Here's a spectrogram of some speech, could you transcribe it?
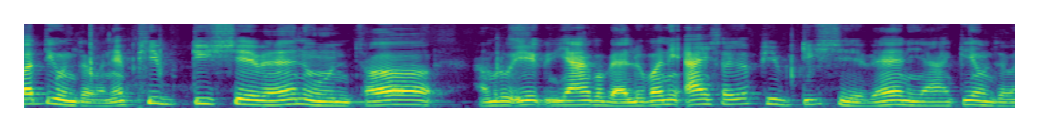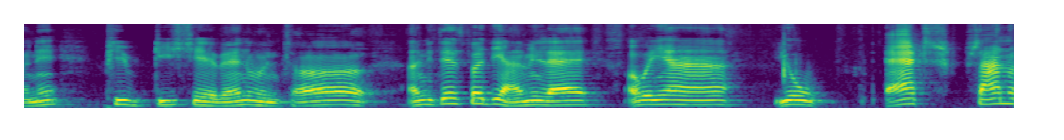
कति हुन्छ भने फिफ्टी सेभेन हुन्छ। हाम्रो एक यहाँको भ्यालु पनि आइसक्यो फिफ्टी सेभेन यहाँ के हुन्छ भने फिफ्टी सेभेन हुन्छ। अनि त्यसपछि हामीलाई अब यहाँ यो एक्स सानो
